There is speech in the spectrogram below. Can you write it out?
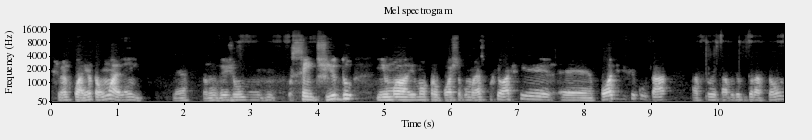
instrumento 40 um além, né? Eu não vejo um, sentido em uma, em uma proposta como essa, porque eu acho que é, pode dificultar a sua etapa de obturação,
